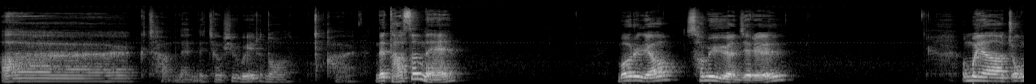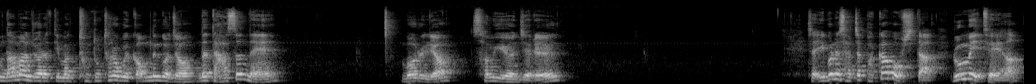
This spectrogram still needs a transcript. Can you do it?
아, 참내 내 정신 왜 이러노? 아, 내 다 썼네. 뭐를요? 섬유유연제를 어머야 조금 남은 줄 알았더니만 퉁퉁 털어보니까 없는 거죠. 나 다 썼네. 뭐를요? 섬유유연제를. 자 이번에 살짝 바꿔봅시다. 룸메이트예요.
